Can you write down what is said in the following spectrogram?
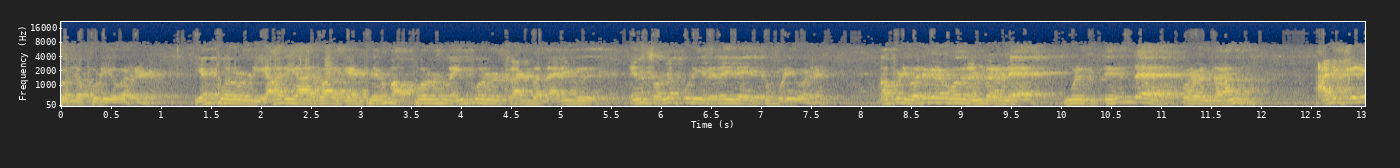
சொல்லக்கூடியவர்கள். எப்பொருள் யார் யார் வாய் கேட்பினும் அப்பொருள் மெய்ப்பொருள் காண்பது அறிவு என்று சொல்லக்கூடிய நிலையில இருக்கக்கூடியவர்கள். அப்படி வருகிற போது நண்பர்களே உங்களுக்கு தெரிந்த குரல் தான் அடிக்கடி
